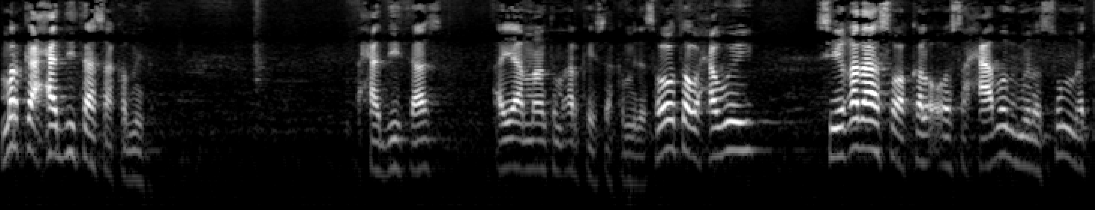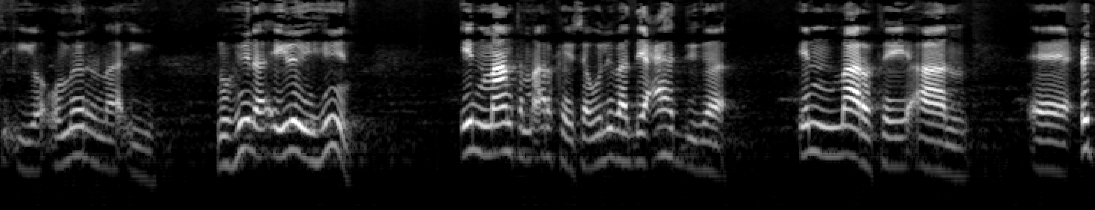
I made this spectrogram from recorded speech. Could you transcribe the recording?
marka axaadiidaasaa ka mida axaadiidaas ayaa maanta ma arkaysaa ka mid a. Sababto waxaa weeye siiqadaas oo kale oo saxaabadu min asunnati iyo umirna iyo nuhina ay leeyihiin in maanta ma arkaysaa weliba haddii cahdiga in maaragtay aan cid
